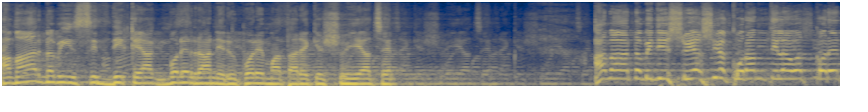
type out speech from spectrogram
আমার নবী সিদ্দিকে আকবরের রানের উপরে মাথা রেখে শুয়ে আছেন। আমার নবীজি শুয়ে শুয়ে কোরআন তিলাওয়াত করেন।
